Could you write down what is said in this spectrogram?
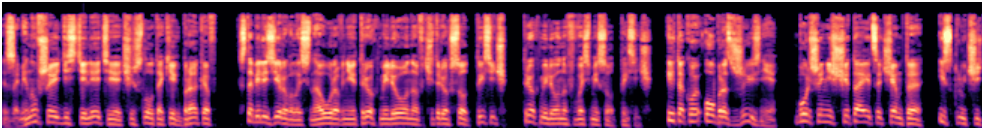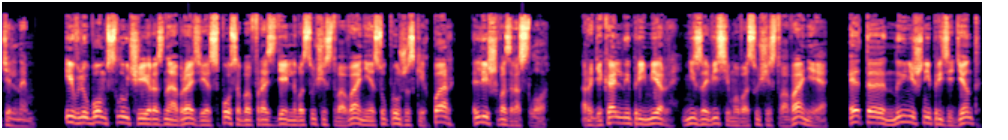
За минувшее десятилетие число таких браков стабилизировалось на уровне 3 миллионов 400 тысяч, 3 миллионов 800 тысяч. И такой образ жизни больше не считается чем-то исключительным. И в любом случае разнообразие способов раздельного существования супружеских пар лишь возросло. Радикальный пример независимого существования – это нынешний президент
